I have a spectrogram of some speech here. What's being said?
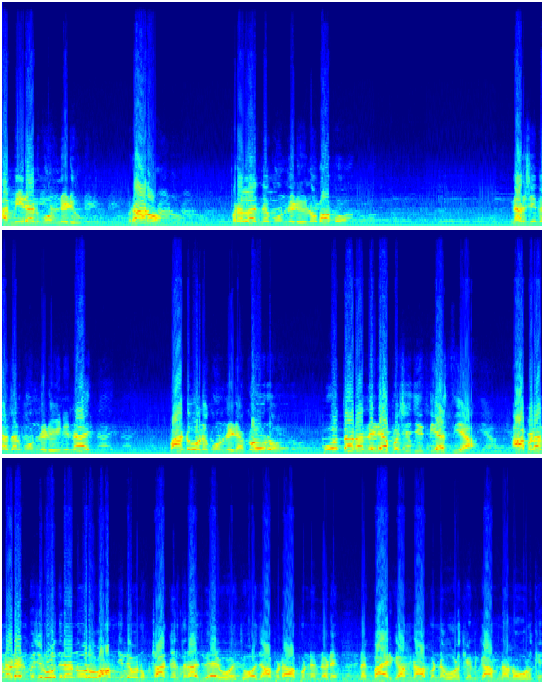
આ મીરાને કોણ નડ્યું? રાણો? પ્રહલાદ ને કોણ નડ્યું? એનો બાપો? નરસિંહ મહેતા કોણ નડ્યું? એની નાય પાંડવો ને કોણ નડ્યા? કૌરવ? પોતાના નડ્યા પછી જ ઇતિહાસ થયા. આપણા નડે ને પછી રોદડા નો રોવા. સમજી લેવાનું ઠાકર તરાજવે આવ્યો હોય તો જ આપણે આપણને નડે. બહાર ગામના આપણને ઓળખે ને ગામના નો ઓળખે.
